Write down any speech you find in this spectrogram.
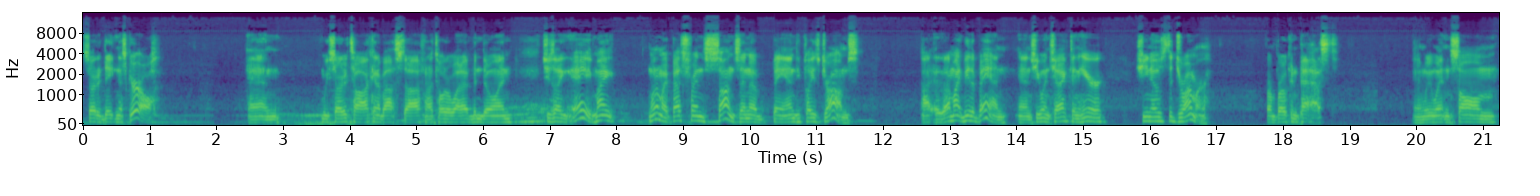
started dating this girl, and we started talking about stuff and I told her what I'd been doing. She's like, "Hey, my one of my best friend's sons in a band. He plays drums. That might be the band." And she went checked, and here she knows the drummer from Broken Past. And we went and saw him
